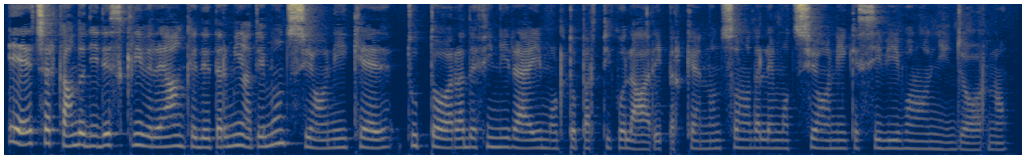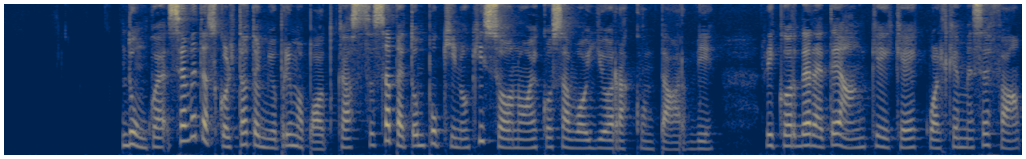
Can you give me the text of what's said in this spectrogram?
e cercando di descrivere anche determinate emozioni che tuttora definirei molto particolari perché non sono delle emozioni che si vivono ogni giorno. Dunque, se avete ascoltato il mio primo podcast, sapete un pochino chi sono e cosa voglio raccontarvi. Ricorderete anche che qualche mese fa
